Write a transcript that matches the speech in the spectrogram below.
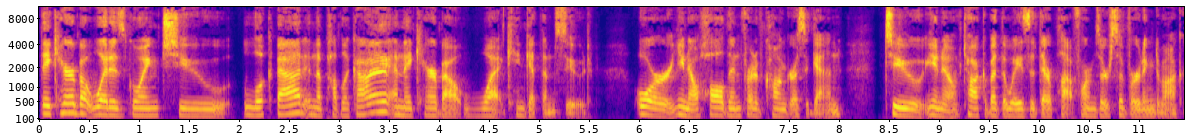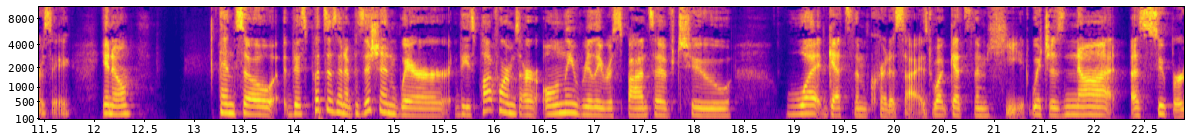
They care about what is going to look bad in the public eye and they care about what can get them sued or, you know, hauled in front of Congress again to, you know, talk about the ways that their platforms are subverting democracy, you know? And so this puts us in a position where these platforms are only really responsive to what gets them criticized, what gets them heat, which is not a super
